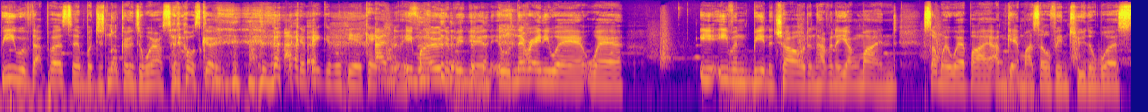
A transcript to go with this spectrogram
be with that person, but just not going to where I said I was going. I can think of a few occasions. and in my own opinion, it was never anywhere where, even being a child and having a young mind, somewhere whereby I'm getting myself into the worst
